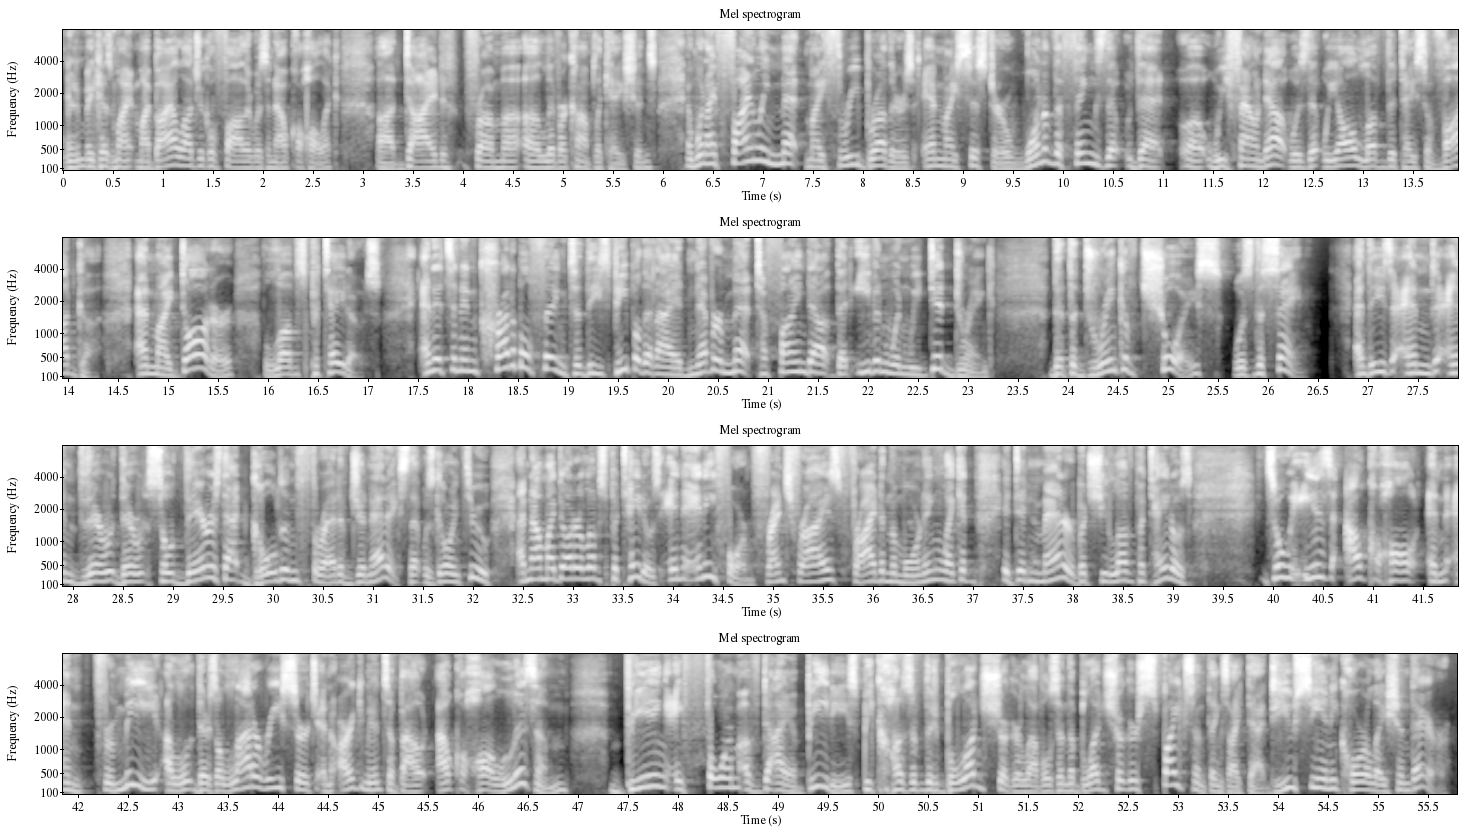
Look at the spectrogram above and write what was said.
because my, my biological father was an alcoholic, uh, died from uh, uh, liver complications. And when I finally met my three brothers and my sister, one of the things that, that uh, we found out was that we all loved the taste of vodka. And my daughter loves potatoes. And it's an incredible thing to these people that I had never met to find out that even when we did drink, that the drink of choice was the same and these and and there there so there is that golden thread of genetics that was going through. And now my daughter loves potatoes in any form french fries fried in the morning like it it didn't matter but she loved potatoes. So is alcohol and and for me a, there's a lot of research and arguments about alcoholism being a form of diabetes because of the blood sugar levels and the blood sugar spikes and things like that. Do you see any correlation there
